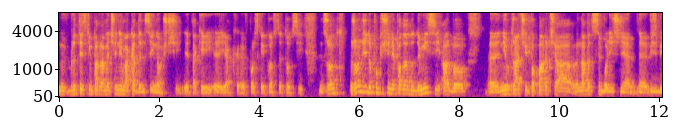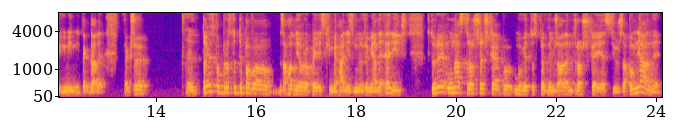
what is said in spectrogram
w brytyjskim parlamencie nie ma kadencyjności takiej jak w polskiej konstytucji. Więc rząd rządzi, dopóki się nie poda do dymisji albo e, nie utraci poparcia, nawet symbolicznie e, w Izbie Gmin i tak dalej. Także to jest po prostu typowo zachodnioeuropejski mechanizm wymiany elit, który u nas troszeczkę, mówię tu z pewnym żalem, troszkę jest już zapomniany.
